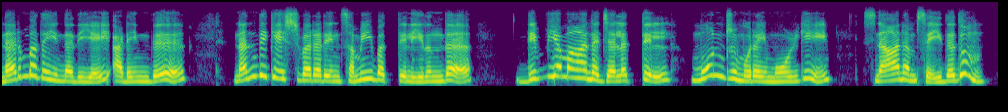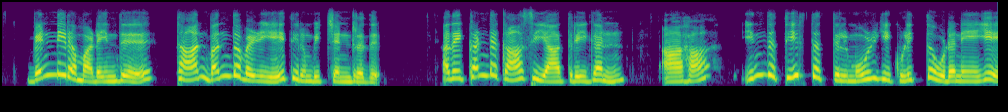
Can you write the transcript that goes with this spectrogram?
நர்மதை நதியை அடைந்து நந்திகேஸ்வரரின் சமீபத்தில் இருந்த திவ்யமான ஜலத்தில் மூன்று முறை மூழ்கி ஸ்நானம் செய்ததும் வெண்ணிறம் அடைந்து தான் வந்த வழியே திரும்பிச் சென்றது. அதை கண்ட காசி யாத்ரீகன் ஆஹா இந்த தீர்த்தத்தில் மூழ்கி குளித்த உடனேயே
